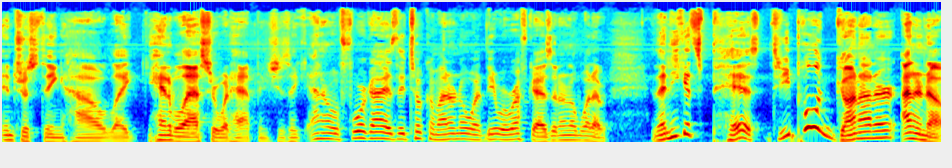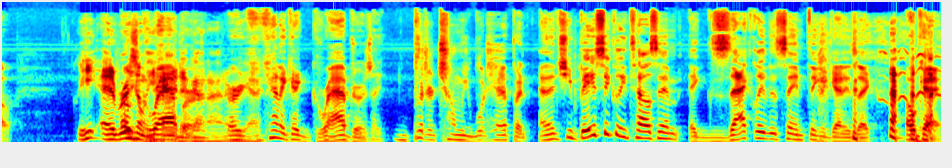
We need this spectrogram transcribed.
interesting how like Hannibal asked her what happened. She's like, I don't know, four guys they took him. I don't know what they were rough guys. I don't know whatever. And then he gets pissed. Did he pull a gun on her? I don't know. He originally had a gun on her. or yeah. he kind of got grabbed her. He's like, "You better tell me what happened." And then she basically tells him exactly the same thing again. He's like, "Okay."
